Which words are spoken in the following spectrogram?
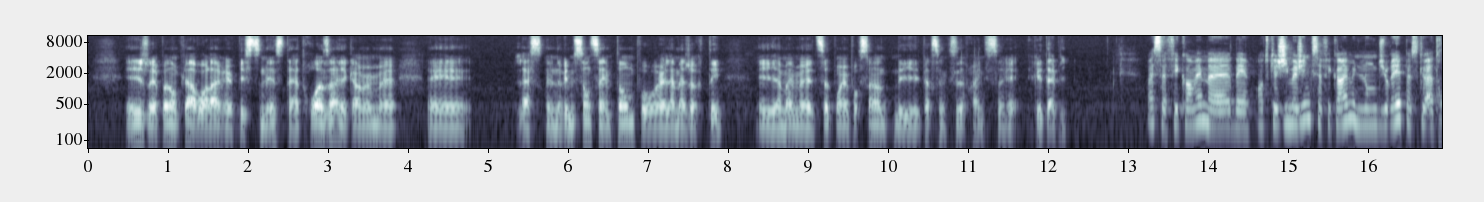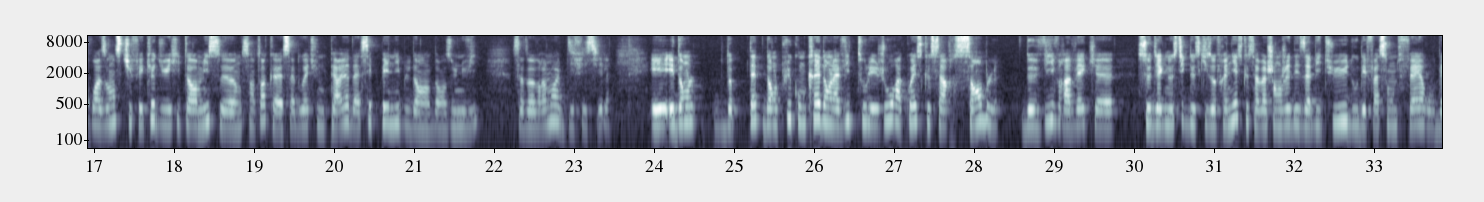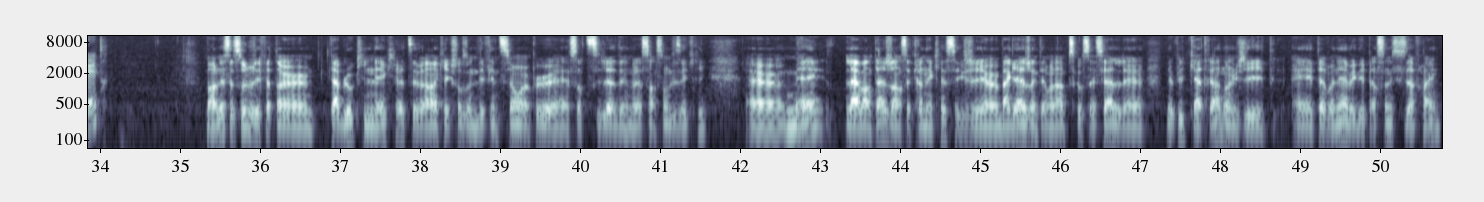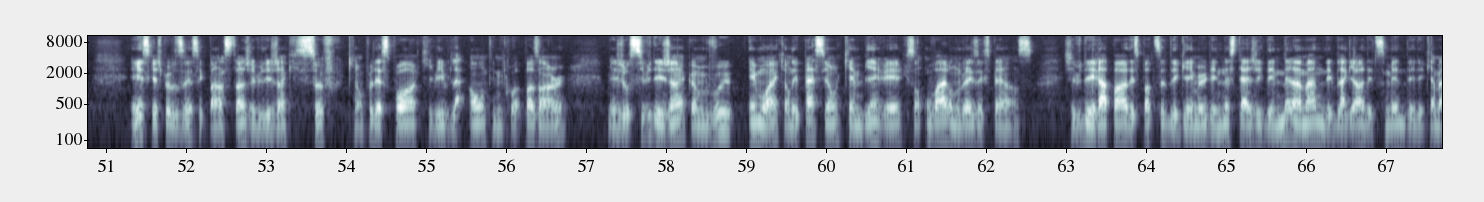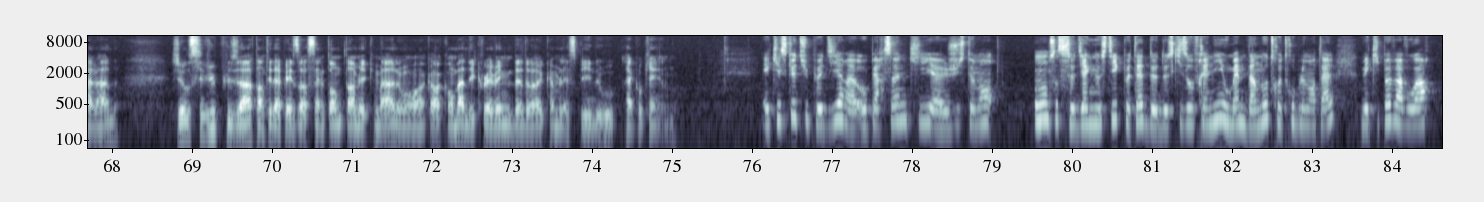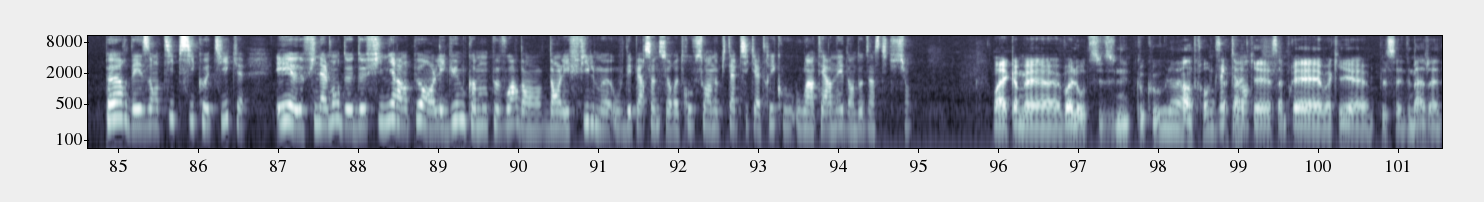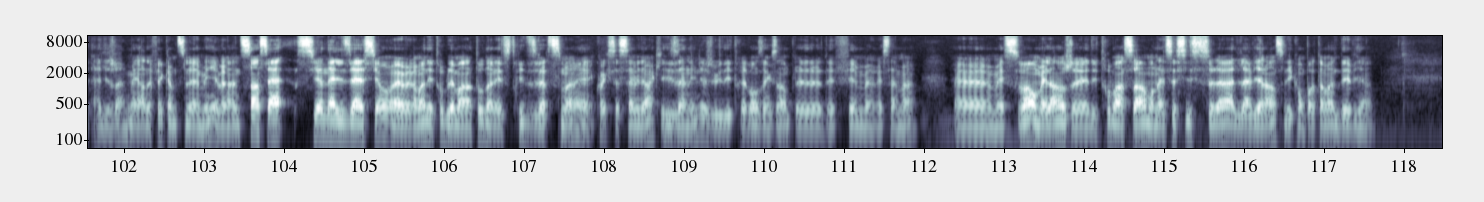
Et je ne voudrais pas non plus avoir l'air pessimiste. À trois ans, il y a quand même une rémission de symptômes pour euh, la majorité. Et il y a même 17,1% euh, des personnes schizophrènes qui seraient rétablies. Ouais, ça fait quand même. euh, ben, en tout cas, j'imagine que ça fait quand même une longue durée parce qu'à 3 ans, si tu fais que du hit or miss, euh, on s'entend que ça doit être une période assez pénible dans, une vie. Ça doit vraiment être difficile. Et, peut-être dans le plus concret, dans la vie de tous les jours, à quoi est-ce que ça ressemble de vivre avec ce diagnostic de schizophrénie? Est-ce que ça va changer des habitudes ou des façons de faire ou d'être? Bon, là, c'est sûr j'ai fait un tableau clinique, là, vraiment quelque chose, une définition un peu euh, sortie là, d'une recension des écrits. Euh, mais l'avantage dans cette chronique-là, c'est que j'ai un bagage d'intervenant psychosocial euh, de plus de 4 ans, donc j'ai intervenu avec des personnes schizophrènes. Et ce que je peux vous dire, c'est que pendant ce temps, j'ai vu des gens qui souffrent, qui ont peu d'espoir, qui vivent de la honte, ils ne croient pas en eux. Mais j'ai aussi vu des gens comme vous et moi qui ont des passions, qui aiment bien rire, qui sont ouverts aux nouvelles expériences. J'ai vu des rappeurs, des sportifs, des gamers, des nostalgiques, des mélomanes, des blagueurs, des timides et des camarades. J'ai aussi vu plusieurs tenter d'apaiser leurs symptômes tant bien que mal ou encore combattre des cravings de drogue comme le speed ou la cocaïne. Et qu'est-ce que tu peux dire euh, aux personnes qui, euh, justement, ont ce diagnostic peut-être de schizophrénie ou même d'un autre trouble mental, mais qui peuvent avoir peur des antipsychotiques et euh, finalement de, de finir un peu en légumes comme on peut voir dans, dans les films où des personnes se retrouvent soit en hôpital psychiatrique ou, ou internées dans d'autres institutions. Ouais, comme euh, vol au-dessus du nid de coucou, là, entre autres. Exactement. Peut-être que ça pourrait évoquer euh, plus d'images à, à des gens, mais en effet, comme tu l'as mis, il y a vraiment une sensationnalisation euh, vraiment des troubles mentaux dans l'industrie du divertissement. Quoique ça s'améliore avec les années, là. j'ai eu des très bons exemples de films récemment. Euh, mais souvent, on mélange euh, des troubles ensemble, on associe cela à de la violence et des comportements déviants.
